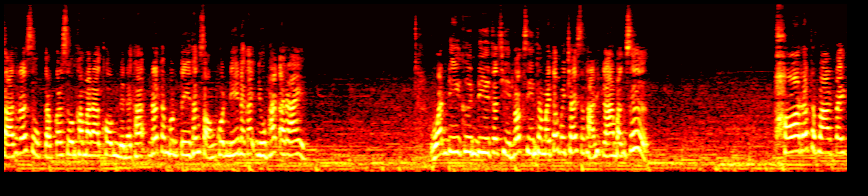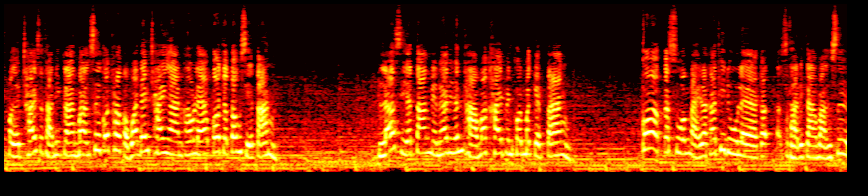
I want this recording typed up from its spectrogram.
สาธารณสุขกับกระทรวงคมนาคมเนี่ยนะคะรัฐมนตรีทั้งสองคนนี้นะคะอยู่พักอะไร วันดีคืนดีจะฉีดวัคซีนทำไมต้องไปใช้สถานีกลางบางซื่อ พอรัฐบาลไปเปิดใช้สถานีกลางบางซื่อก็เท่ากับว่าได้ใช้งานเขาแล้วก็จะต้องเสียตังค์แล้วเสียตังค์เนี่ยนะคะที่ฉันถามว่าใครเป็นคนมาเก็บตังค์ก็กระทรวงไหนล่ะคะ ที่ดูแลสถานีกลางบางซื่อ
